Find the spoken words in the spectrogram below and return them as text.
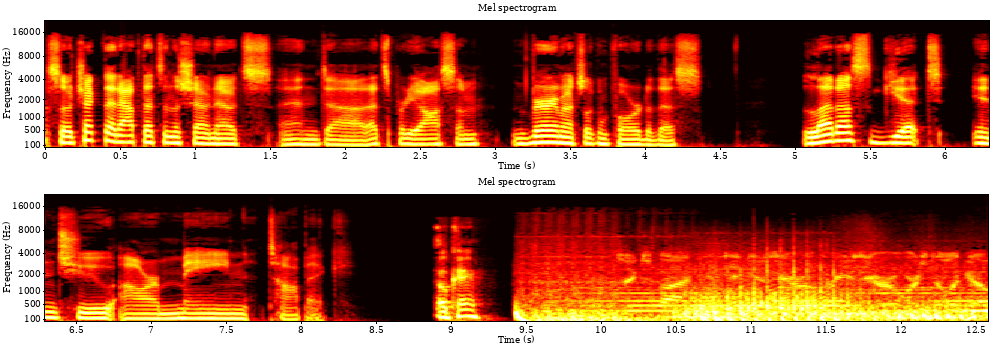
so check that out. That's in the show notes, and uh, that's pretty awesome. Very much looking forward to this. Let us get into our main topic. Okay. Six five, continue zero three zero. We're still a go.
